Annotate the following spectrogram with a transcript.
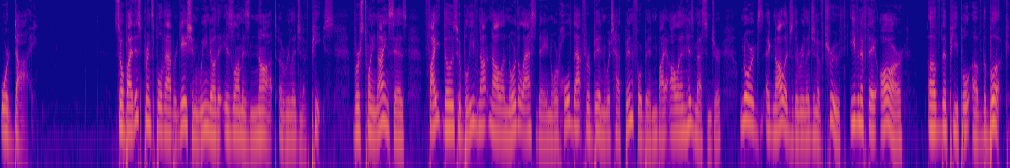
or die. So, by this principle of abrogation, we know that Islam is not a religion of peace. Verse 29 says, Fight those who believe not in Allah nor the last day, nor hold that forbidden which hath been forbidden by Allah and his messenger, nor acknowledge the religion of truth, even if they are of the people of the book,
